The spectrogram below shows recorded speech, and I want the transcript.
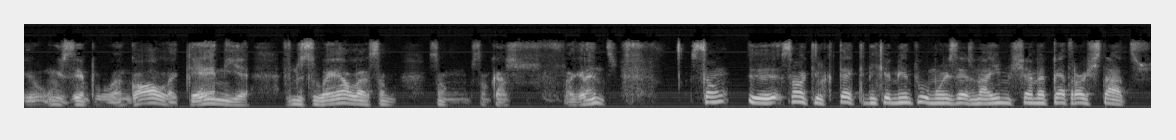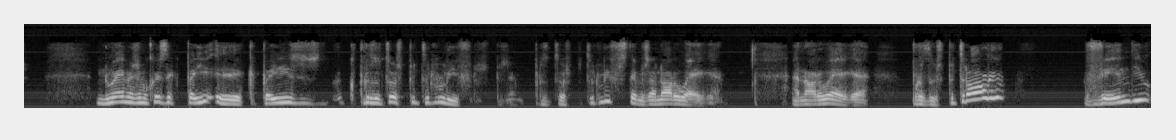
Um exemplo, Angola, Quénia, Venezuela, são, são, são casos flagrantes, são, eh, são aquilo que tecnicamente o Moisés Naim chama petroestados. Não é a mesma coisa que, eh, que países, que produtores petrolíferos. Por exemplo, produtores petrolíferos temos a Noruega. A Noruega produz petróleo, vende-o,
